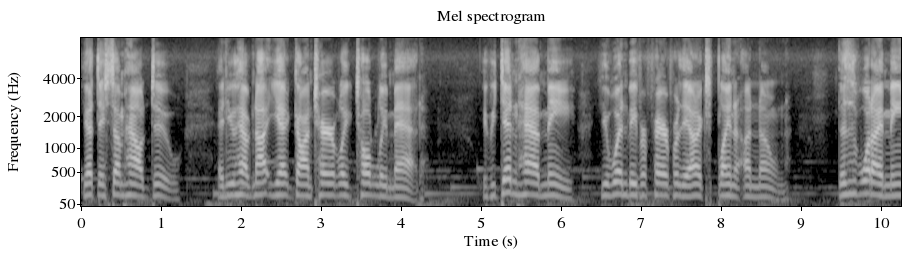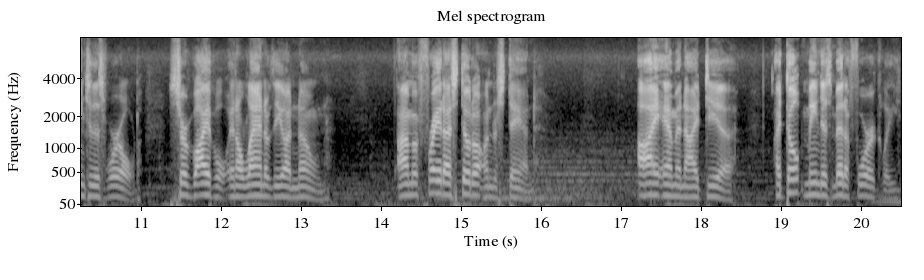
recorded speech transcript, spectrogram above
yet they somehow do, and you have not yet gone terribly, totally mad. If you didn't have me, you wouldn't be prepared for the unexplained and unknown. This is what I mean to this world. Survival in a land of the unknown. I'm afraid I still don't understand. I am an idea. I don't mean this metaphorically.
